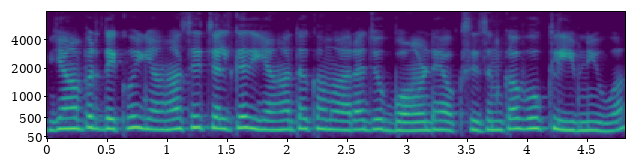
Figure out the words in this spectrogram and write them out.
यहाँ पर देखो, यहाँ से चलकर यहाँ तक हमारा जो बॉन्ड है ऑक्सीजन का, वो क्लीव नहीं हुआ।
